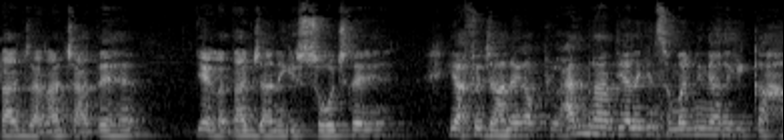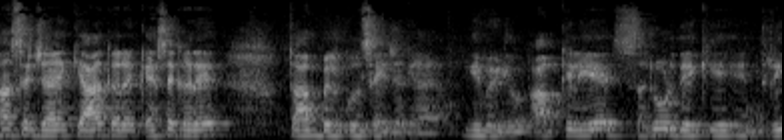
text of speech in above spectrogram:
लद्दाख जाना चाहते हैं, या लद्दाख जाने की सोच रहे हैं, या फिर जाने का प्लान बना दिया, लेकिन समझ नहीं आ रहा कि कहाँ से जाए, क्या करें, कैसे करें तो आप बिल्कुल सही जगह आए हो। ये वीडियो आपके लिए ज़रूर देखिए इन three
